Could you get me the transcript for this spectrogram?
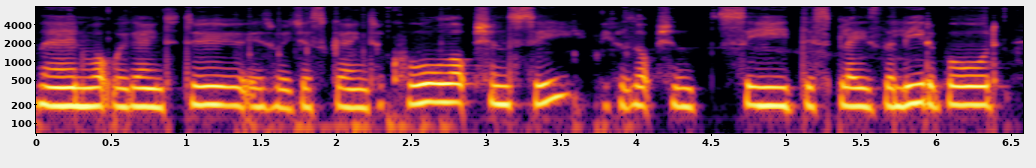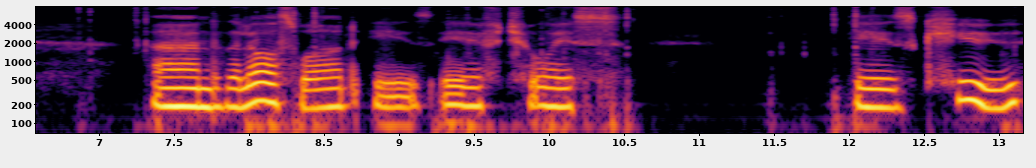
then what we're going to do is we're just going to call option C, because option C displays the leaderboard. And the last one is if choice is Q,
